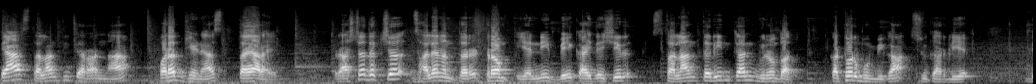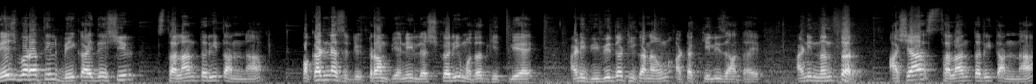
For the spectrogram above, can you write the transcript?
त्या स्थलांतरितांना परत घेण्यास तयार आहे राष्ट्राध्यक्ष झाल्यानंतर ट्रम्प यांनी बेकायदेशीर स्थलांतरितांविरोधात कठोर भूमिका स्वीकारली आहे. देशभरातील बेकायदेशीर स्थलांतरितांना पकडण्यासाठी ट्रम्प यांनी लष्करी मदत घेतली आहे आणि विविध ठिकाणाहून अटक केली जात आहे आणि नंतर अशा स्थलांतरितांना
